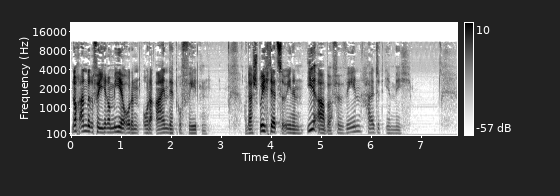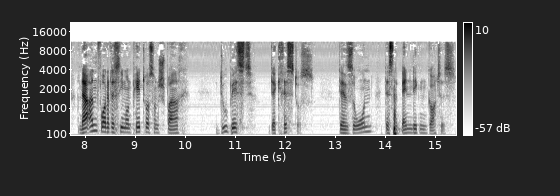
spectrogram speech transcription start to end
noch andere für Jeremia oder, oder einen der Propheten. Und da spricht er zu ihnen, ihr aber, für wen haltet ihr mich? Und da antwortete Simon Petrus und sprach, du bist der Christus, der Sohn des lebendigen Gottes.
